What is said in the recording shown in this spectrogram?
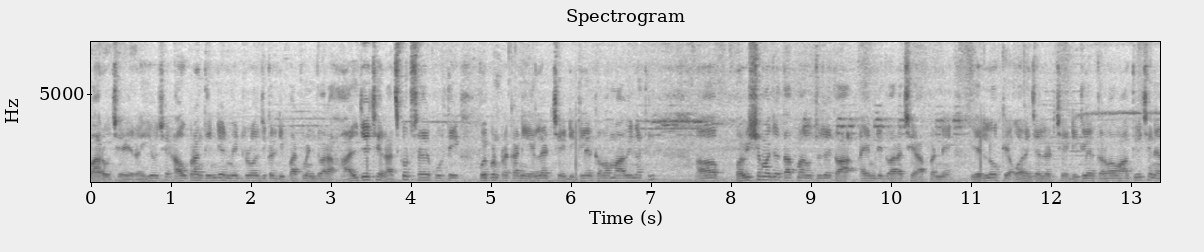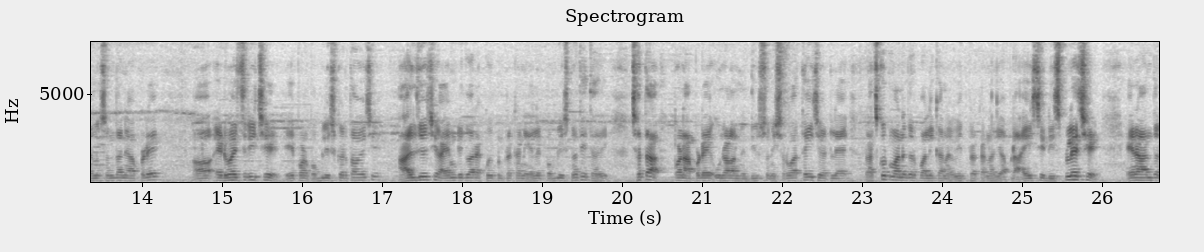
પારો છે એ રહ્યો છે. આ ઉપરાંત ઇન્ડિયન મેટ્રોલોજીકલ ડિપાર્ટમેન્ટ દ્વારા હાલ જે છે રાજકોટ શહેર પૂરતી કોઈપણ પ્રકારની એલર્ટ છે ડિક્લેર કરવામાં આવી નથી. ભવિષ્યમાં જો તાપમાન ઊંચું જાય તો આઈએમડી દ્વારા છે આપણને યલો કે ઓરેન્જ એલર્ટ છે ડિક્લેર કરવામાં આવતી છે અને અનુસંધાને આપણે એડવાઇઝરી છે એ પણ પબ્લિશ કરતા હોય છે. હાલ જે છે આઈએમડી દ્વારા કોઈ પણ પ્રકારની એલર્ટ પબ્લિશ નથી થઈ. છતાં પણ આપણે ઉનાળાના દિવસોની શરૂઆત થઈ છે એટલે રાજકોટ મહાનગરપાલિકાના વિવિધ પ્રકારના જે આપણા આઈસી ડિસ્પ્લે છે, એના અંદર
